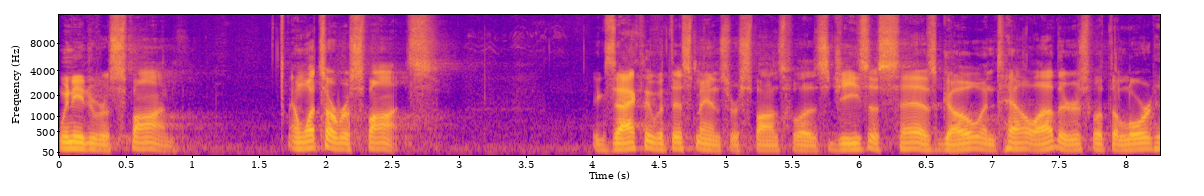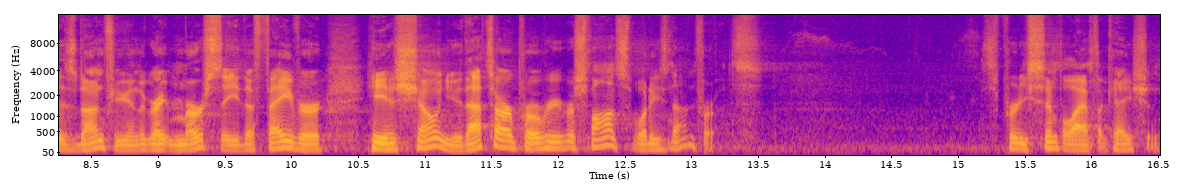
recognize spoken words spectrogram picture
need to respond. And what's our response? Exactly what this man's response was. Jesus says, Go and tell others what the Lord has done for you and the great mercy, the favor he has shown you. That's our appropriate response to what he's done for us. It's a pretty simple application.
